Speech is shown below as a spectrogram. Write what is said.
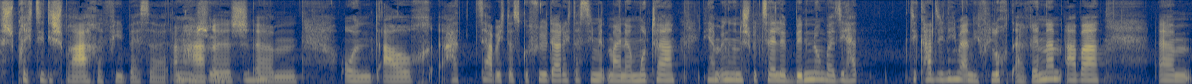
spricht sie die Sprache viel besser, amharisch. Oh, mhm. ähm, und auch habe ich das Gefühl, dadurch, dass sie mit meiner Mutter, die haben irgendeine spezielle Bindung, weil sie hat, die kann sich nicht mehr an die Flucht erinnern, aber ähm,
